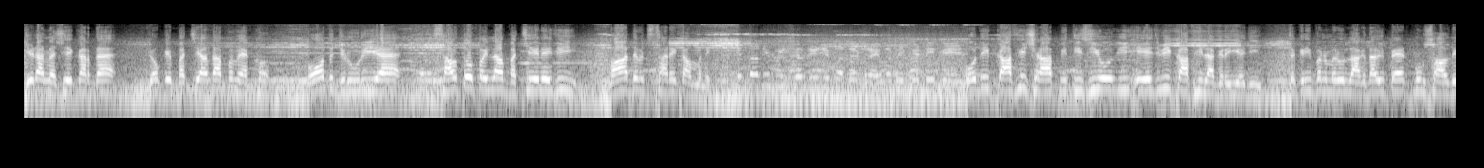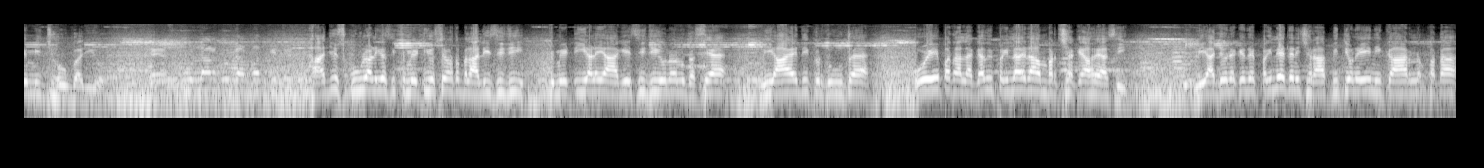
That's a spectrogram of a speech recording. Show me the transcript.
ਜਿਹੜਾ ਨਸ਼ੇ ਕਰਦਾ ਹੈ। ਕਿਉਂਕਿ ਬੱਚਿਆਂ ਦਾ ਭਵਿੱਖ ਬਹੁਤ ਜ਼ਰੂਰੀ ਹੈ। ਸਭ ਤੋਂ ਪਹਿਲਾਂ ਬੱਚੇ ਨੇ ਜੀ ਬਾਅਦ ਦੇ ਵਿੱਚ ਸਾਰੇ ਕੰਮ ਨੇ। ਕਿੱਦਾਂ ਦੀ ਪੀਛੇ ਦੀ ਜੀ ਬੰਦੇ ਡਰਾਈਵਰ ਦੀ ਕਿੱਡੀ ਤੇਜ਼ ਉਹਦੀ ਕਾਫੀ ਸ਼ਰਾਬ ਪੀਤੀ ਸੀ ਉਹਦੀ ਏਜ ਵੀ ਕਾਫੀ ਲੱਗ ਰਹੀ ਹੈ ਜੀ। ਤਕਰੀਬਨ ਮੈਨੂੰ ਲੱਗਦਾ ਵੀ 65 65 ਸਾਲ ਦੇ ਵਿੱਚ ਹੋਊਗਾ ਜੀ ਉਹ। ਤੇ ਸਕੂਲ ਨਾਲ ਕੋਈ ਗੱਲਬਾਤ ਕੀਤੀ ਤੁਸੀਂ? ਹਾਂਜੀ ਸਕੂਲ ਵਾਲੀ ਅਸੀਂ ਕਮੇਟੀ ਉਸੇ ਵਕਤ ਬੁਲਾ ਲਈ ਸੀ ਜੀ। ਕਮੇਟੀ ਵਾਲੇ ਆ ਗਏ ਸੀ ਜੀ ਉਹਨਾਂ ਨੂੰ ਦੱਸਿਆ ਵੀ ਆ ਇਹਦੀ ਕਰਤੂਤ ਹੈ। ਉਹ ਇਹ ਪਤਾ ਲੱਗਾ ਵੀ ਪਹਿਲਾਂ ਇਹਦਾ ਅੰਮ੍ਰਿਤ ਛਕਿਆ ਹੋਇਆ ਸੀ। ਵੀ ਅੱਜ ਉਹਨੇ ਕਹਿੰਦੇ ਪਹਿਲੇ ਦਿਨ ਹੀ ਸ਼ਰਾਬ ਪੀਤੀ ਉਹਨੇ ਇਹ ਨਹੀਂ ਕਾਰਨ ਪਤਾ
